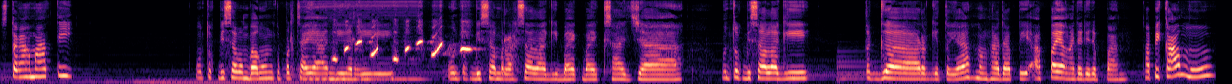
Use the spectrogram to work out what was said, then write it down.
setengah mati untuk bisa membangun kepercayaan diri, untuk bisa merasa lagi baik-baik saja, untuk bisa lagi tegar gitu ya menghadapi apa yang ada di depan. Tapi kamu,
